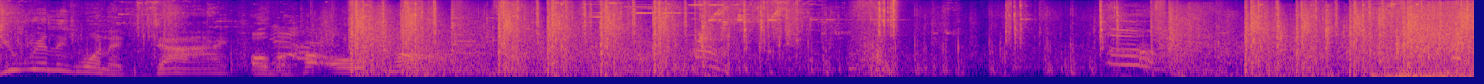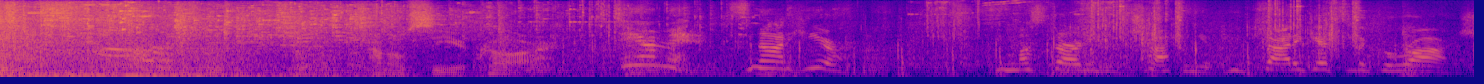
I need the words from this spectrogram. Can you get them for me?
You really want to die over her old car? I don't see your car. Damn it! It's not here. He must already be chopping it. We've gotta get to the garage.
